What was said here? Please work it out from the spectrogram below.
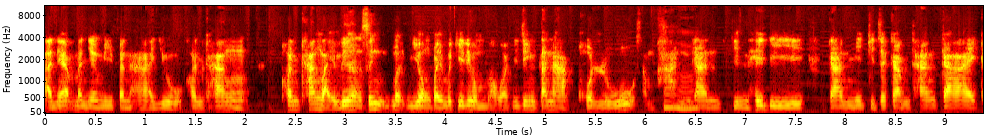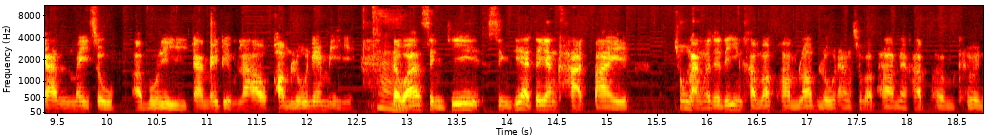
อันเนี้ยมันยังมีปัญหาอยู่ค่อนข้าง ค่อนข้างหลายเรื่อง ซึ่งเมื่อโยงไปเมื่อกี้ที่ผมบอกว่าจริงๆตระหนักคนรู้สำคัญอือฮึการกินให้ดี การมีกิจกรรมทางกาย การไม่สูบอะบุหรี่ การไม่ดื่มเหล้าความรู้เนี่ยมีค่ะแต่ว่าสิ่งที่สิ่งที่อาจจะยังขาดไปช่วงหลังเราจะได้ยินคำว่าความรอบรู้ทางสุขภาพเนะครับเพิ่มขึ้น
